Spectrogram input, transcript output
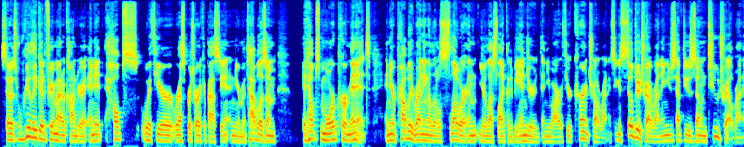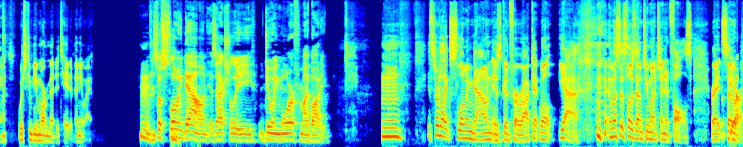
So it's really good for your mitochondria and it helps with your respiratory capacity and your metabolism it helps more per minute and you're probably running a little slower and you're less likely to be injured than you are with your current trail running. So you can still do trail running you just have to use zone 2 trail running which can be more meditative anyway. Hmm. so slowing down is actually doing more for my body. Mm, it's sort of like slowing down is good for a rocket. Well yeah unless it slows down too much and it falls right? So yeah.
